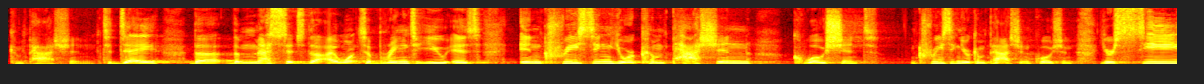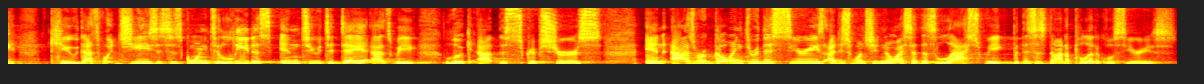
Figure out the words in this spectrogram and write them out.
compassion. Today, the, the message that I want to bring to you is increasing your compassion quotient. Increasing your compassion quotient, your CQ. That's what Jesus is going to lead us into today as we look at the scriptures. And as we're going through this series, I just want you to know I said this last week, but this is not a political series.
